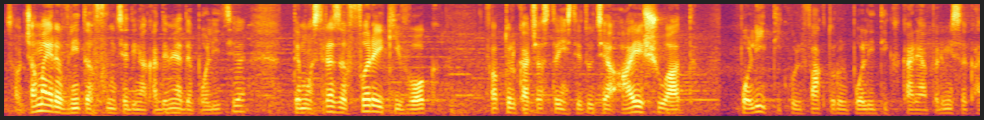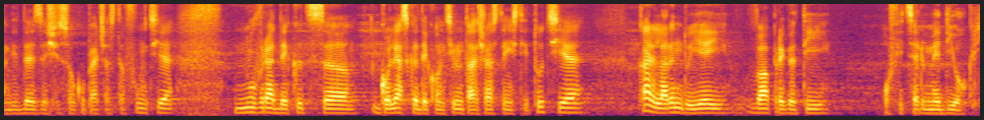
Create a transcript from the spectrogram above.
sau cea mai râvnită funcție din Academia de Poliție demonstrează fără echivoc faptul că această instituție a eșuat politicul, factorul politic care a permis să candideze și să ocupe această funcție, nu vrea decât să golească de conținut această instituție, care la rândul ei va pregăti ofițeri mediocri.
